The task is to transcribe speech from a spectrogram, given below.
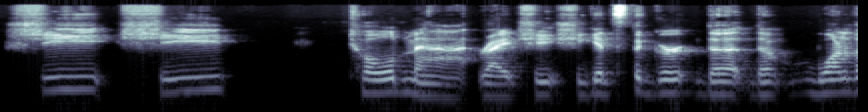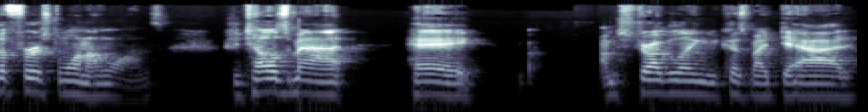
she she told Matt, right? She she gets the the the one of the first one-on-ones. She tells Matt, "Hey, I'm struggling because my dad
